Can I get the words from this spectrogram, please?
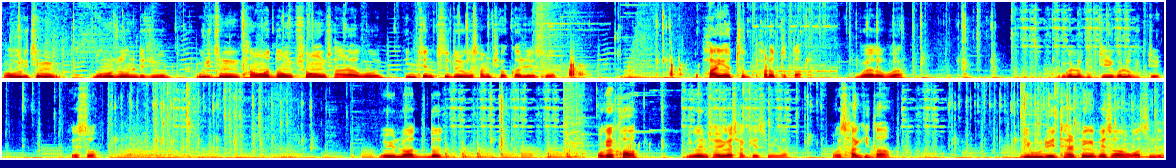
어 우리 팀 너무 좋은데 지금? 우리 팀 방어도 엄청 잘하고 인챈트 들고 3티어까지 했어 어, 파이어 투 바로 떴다. 뭐야 너 뭐야? 이걸로 북딜 이걸로 북딜. 됐어. 너 일로 와. 너 오케이 컷. 이건 저희가 잡겠습니다. 어 사기다. 이 우리 달팽이 뺏어간 것 같은데?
